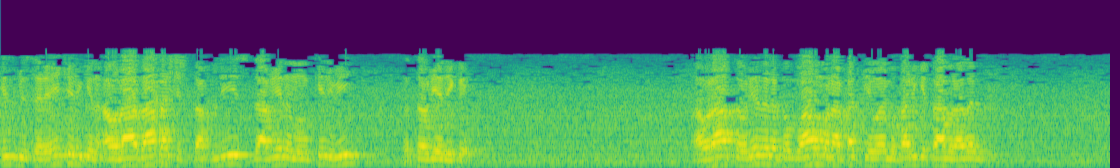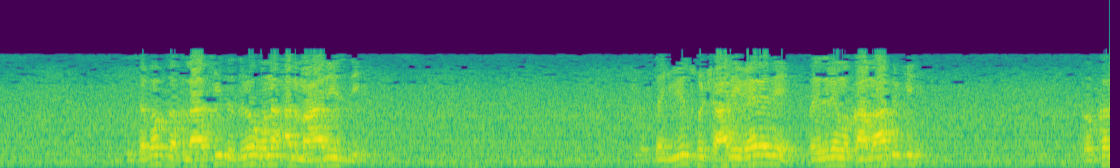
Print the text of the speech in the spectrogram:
کس بھی سرحی چی لیکن اولاد آتا چی تخلیص داغی نا ممکن بھی توریہ دی گئی۔ اولاد توریہ دے لکن واو مناقت کی امام بخاری کتاب الادب کی سبب دخلاصی دروغنا المعارض دی۔ تجویز خوشحاری ویرے دے پیدر مقامات کی۔ تو کل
